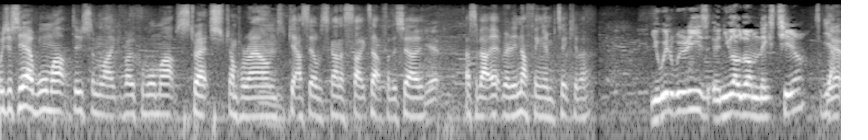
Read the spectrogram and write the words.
We just yeah warm up, do some like vocal warm ups, stretch, jump around, get ourselves kind of psyched up for the show. Yeah. That's about it, really. Nothing in particular. You will release a new album next year. Yeah.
